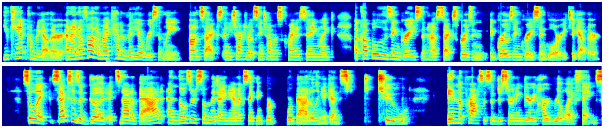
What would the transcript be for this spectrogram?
you can't come together. And I know Father Mike had a video recently on sex, and he talked about St. Thomas Aquinas saying like a couple who's in grace and has sex grows in it grows in grace and glory together. So like sex is a good, it's not a bad, and those are some of the dynamics I think we're we're battling against too in the process of discerning very hard real life things.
